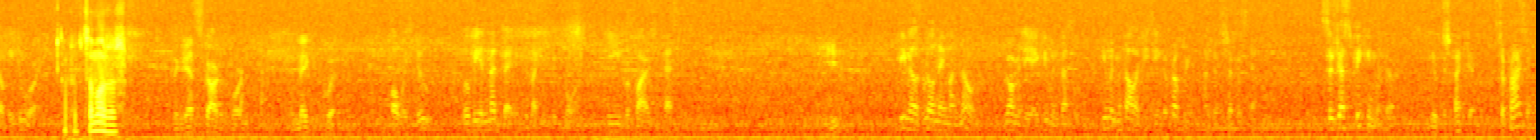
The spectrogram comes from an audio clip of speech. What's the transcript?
Don't need to worry. Rób co możesz. Then get started, Morgan. And make it quick. Always do. We'll be in medbay if you'd like to speak more. Eve requires testing. Eve? Female's real name unknown. Normandy, a human vessel. Human mythology seemed appropriate under circumstances. Suggest speaking with her. New perspective. Surprising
